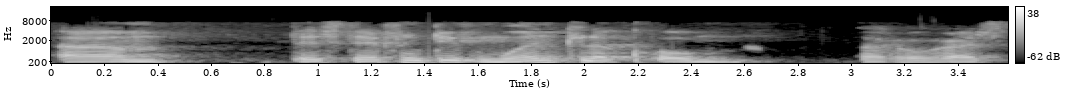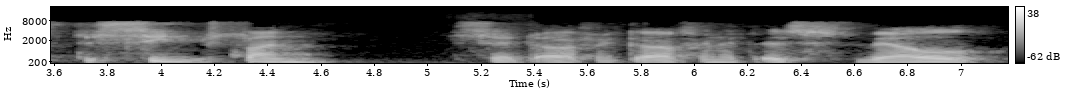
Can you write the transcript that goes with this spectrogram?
Ehm um, dit is definitief moontlik om auroras te sien van Suid-Afrika en dit is wel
